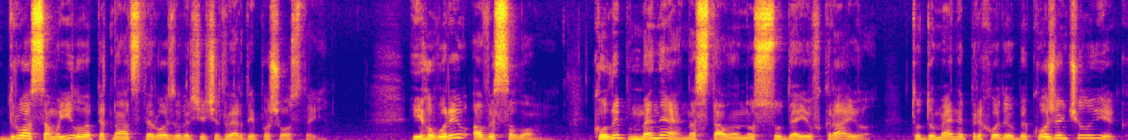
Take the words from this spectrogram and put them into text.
Друга Самоїлова, 15 розділ, вірші 4 по 6. І говорив Авесолом: Коли б мене наставлено суддею в краю, то до мене приходив би кожен чоловік,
